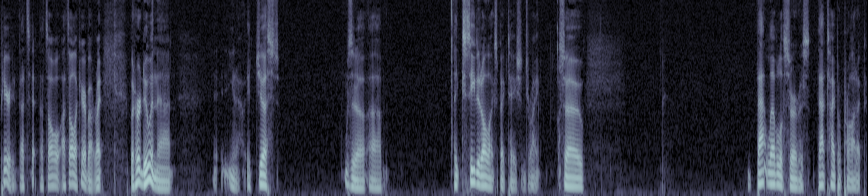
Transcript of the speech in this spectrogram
Period. That's it. That's all that's all i care about right? But her doing that you know it just was it a, uh, exceeded all expectations, right? So that level of service, that type of product,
